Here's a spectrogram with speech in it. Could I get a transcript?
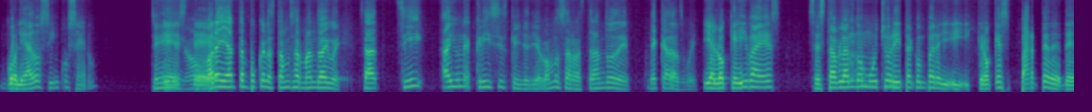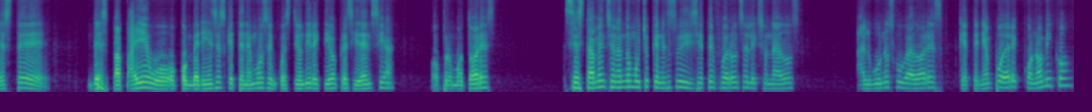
goleado 5-0. Sí, no, Este- ahora ya tampoco la estamos armando ahí, güey. O sea, sí hay una crisis que llevamos arrastrando de décadas, güey. Y a lo que iba es, se está hablando mucho ahorita, compadre, y, y creo que es parte de, de este despapalle o, o conveniencias que tenemos en cuestión directiva, presidencia o promotores. Se está mencionando mucho que en esa sub-17 fueron seleccionados algunos jugadores que tenían poder económico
